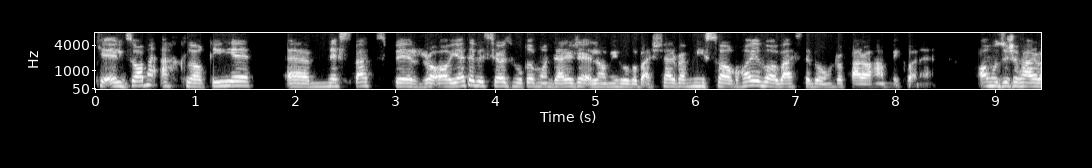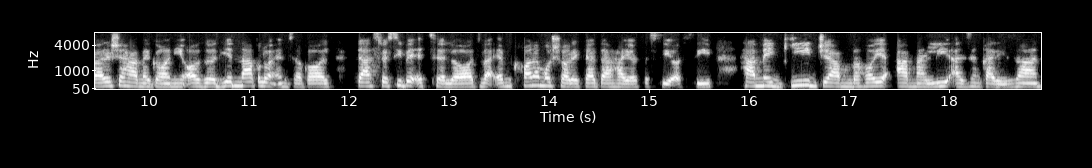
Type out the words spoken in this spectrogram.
که الزام اخلاقی نسبت به رعایت بسیار از حقوق مندرج اعلامی حقوق بشر و میثاقهای وابسته به اون رو فراهم می‌کنه. آموزش و پرورش همگانی آزادی نقل و انتقال دسترسی به اطلاعات و امکان مشارکت در حیات سیاسی همگی جنبه های عملی از این غریزن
